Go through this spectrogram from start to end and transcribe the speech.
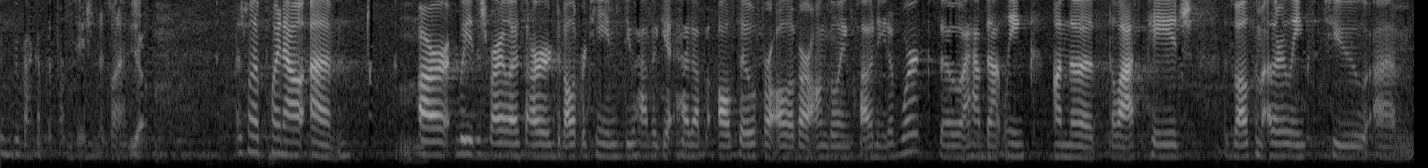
You can back up the presentation, I just want to. Yeah. I just want to point out, um, our, we at Dish Wireless, our developer teams do have a GitHub up also for all of our ongoing cloud native work. So I have that link on the, the last page, as well as some other links to um,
